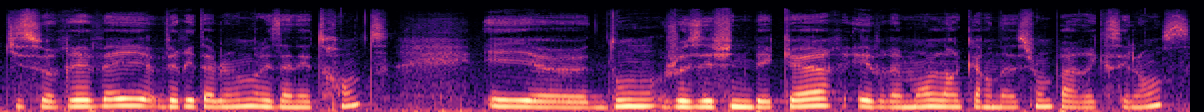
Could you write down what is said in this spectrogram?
qui se réveille véritablement dans les années 30 et euh, dont Joséphine Baker est vraiment l'incarnation par excellence.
